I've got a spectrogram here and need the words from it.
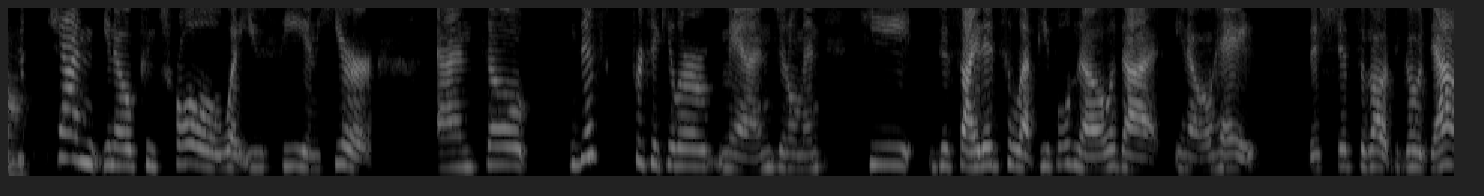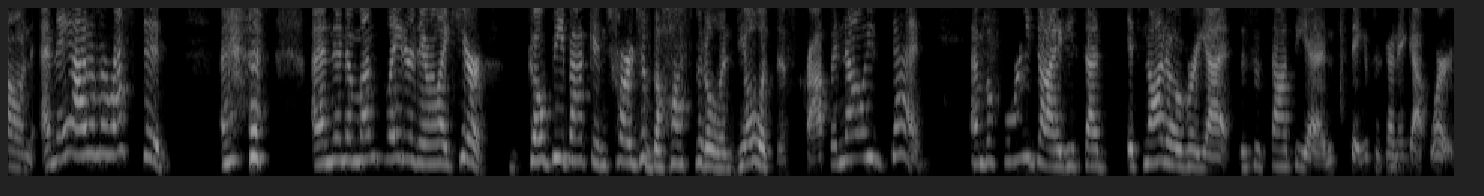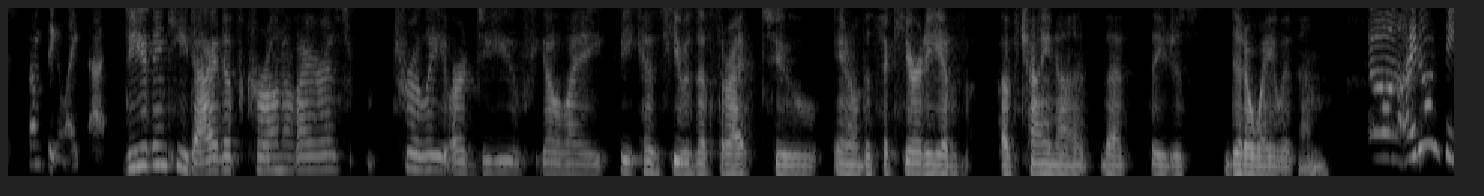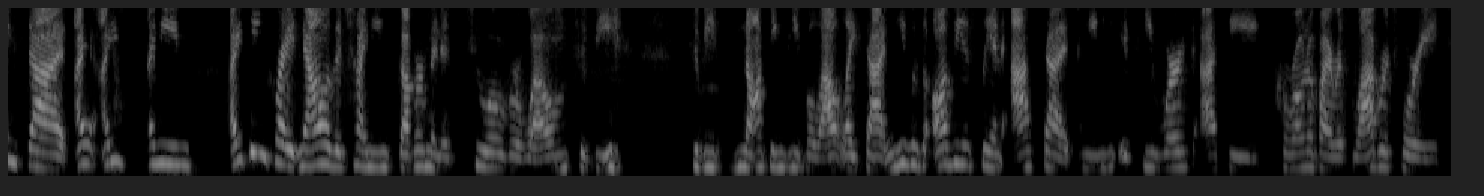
can, you know, control what you see and hear. And so this particular man, gentleman, he decided to let people know that, you know, hey, this shit's about to go down. And they had him arrested. and then a month later, they were like, here, go be back in charge of the hospital and deal with this crap. And now he's dead. And before he died, he said, it's not over yet. This is not the end. Things are going to get worse. Something like that. Do you think he died of coronavirus truly? Or do you feel like because he was a threat to, you know, the security of, of China that they just did away with him? Uh, I don't think that. I, I, I mean, I think right now the Chinese government is too overwhelmed to be to be knocking people out like that. And he was obviously an asset. I mean, if he worked at the coronavirus laboratory,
